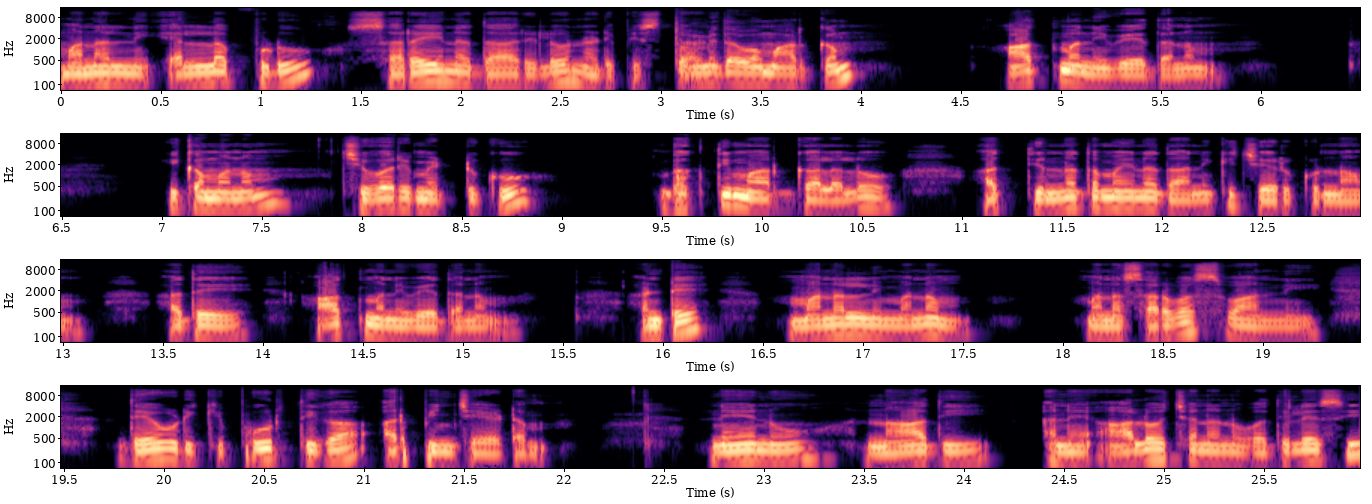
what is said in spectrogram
మనల్ని ఎల్లప్పుడూ సరైన దారిలో నడిపిస్తాడు. తొమ్మిదవ మార్గం ఆత్మ నివేదనం. ఇక మనం చివరి మెట్టుకు భక్తి మార్గాలలో అత్యున్నతమైన దానికి చేరుకున్నాం. అదే ఆత్మ నివేదనం. అంటే మనల్ని మనం మన సర్వస్వాన్ని దేవుడికి పూర్తిగా అర్పించేయటం. నేను నాది అనే ఆలోచనను వదిలేసి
